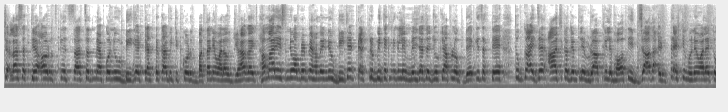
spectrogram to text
चला सकते हैं और उसके साथ साथ मैं आपको न्यू डीजे ट्रैक्टर का भी चिटकोट बताने वाला हूँ। जी हाँ गाइस हमारे इस न्यू अपडेट में हमें न्यू डीजे ट्रैक्टर भी देखने के लिए मिल जाता है, जो कि आप लोग देख ही सकते हैं। तो गाइस यार आज का गेम प्ले वीडियो आपके लिए बहुत ही ज़्यादा इंटरेस्टिंग होने वाला है। तो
